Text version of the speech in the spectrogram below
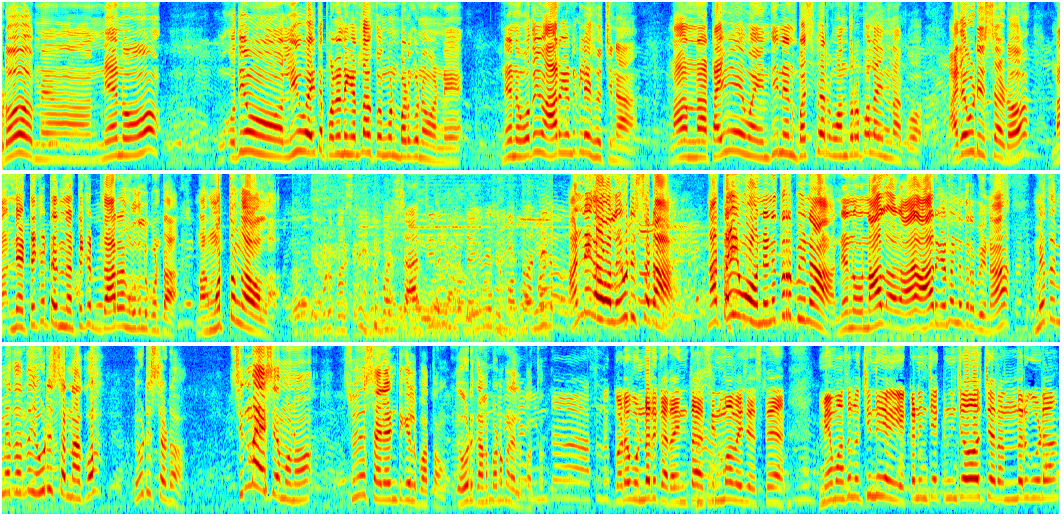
ఇప్పుడు నేను ఉదయం లీవ్ అయితే పన్నెండు గంటలకు తొంగుని పడుకునేవాడిని. నేను ఉదయం ఆరు గంటలకు లేచి వచ్చిన. నా నా టైం ఏమైంది? నేను బస్ ఫేర్ వంద రూపాయలు అయింది నాకు. అదే ఒకటి ఇస్తాడు. నా నేను టికెట్ అయింది నా టికెట్ దారాన్ని వదులుకుంటా. నాకు మొత్తం కావాలా. అన్ని కావాలి? అన్నీ కావాలి? ఎవడు ఇస్తాడా? నా టైము నేను నిద్రపోయినా. నేను నాలుగు ఆరు గంటలు నిద్రపోయినా. మిగతా మిగతా ఎవడు ఇస్తాడు నాకు? ఎవడు ఇస్తాడు? సినిమా వేసామను సో సైలెంట్కి వెళ్ళిపోతాం. ఎవరు కనపడకుండా వెళ్ళిపోతాం. అసలు గొడవ ఉండదు కదా ఇంత సినిమా వేసేస్తే? మేము అసలు వచ్చింది ఎక్కడి నుంచి ఎక్కడి నుంచో వచ్చారు అందరు కూడా.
